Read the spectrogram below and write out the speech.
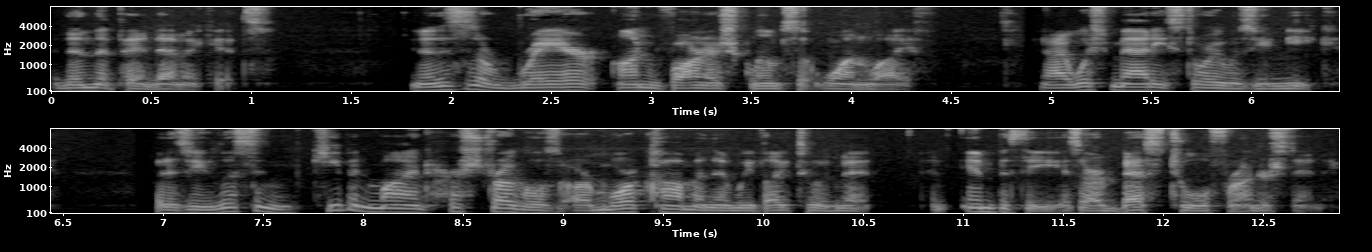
and then the pandemic hits. You know, this is a rare, unvarnished glimpse at one life. You know, I wish Maddie's story was unique, but as you listen, keep in mind her struggles are more common than we'd like to admit, and empathy is our best tool for understanding.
